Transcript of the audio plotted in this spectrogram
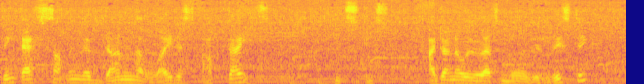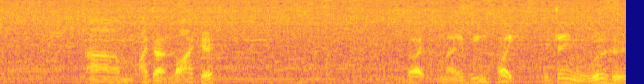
think that's something they've done in the latest updates. It's, it's I don't know whether that's more realistic. Um, I don't like it, but maybe. Oi, redeeming woohoo.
